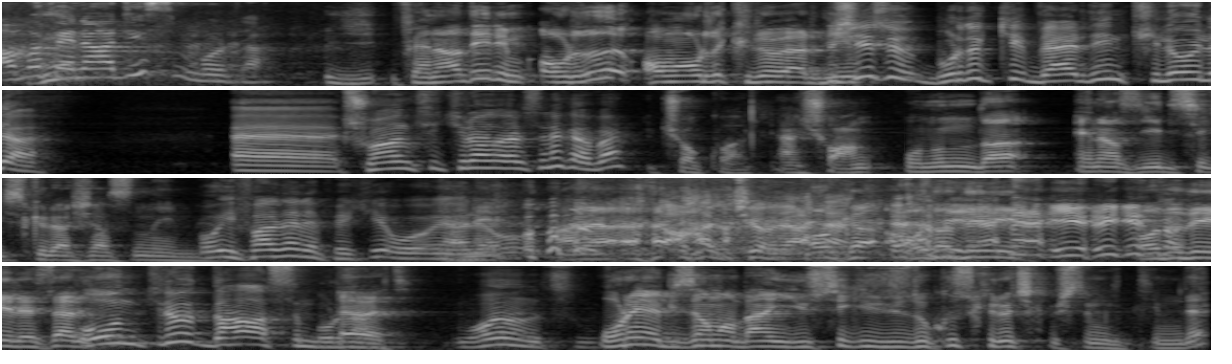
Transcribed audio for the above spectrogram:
Ama fena değilsin burada. Fena değilim. Orada da ama orada kilo verdiğim. Bir şey söyleyeyim. Buradaki verdiğin kiloyla eee şu anki kilon arasında ne kadar var? çok var. Yani şu an onun da en az 7-8 kilo aşağısındayım. O ifade ne peki? O yani, Yani, o, Açıyor yani. o, o da değil. o da değil Eser. 10 kilo daha azsın burada. Evet. Vay anasını. Oraya biz ama ben 108-109 kilo çıkmıştım gittiğimde.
